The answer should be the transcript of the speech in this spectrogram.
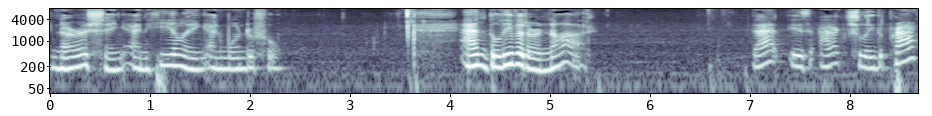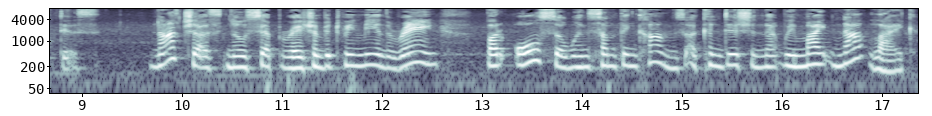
nourishing and healing and wonderful. And believe it or not, that is actually the practice. Not just no separation between me and the rain, but also when something comes, a condition that we might not like,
